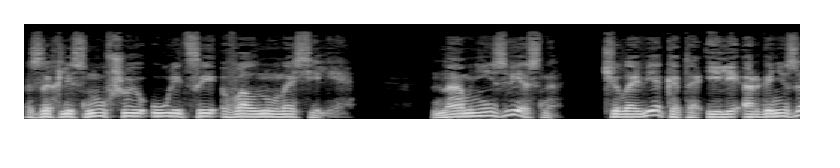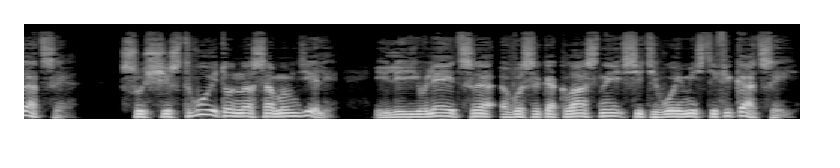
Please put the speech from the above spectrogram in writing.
захлестнувшую улицы волну насилия. Нам неизвестно, человек это или организация, существует он на самом деле или является высококлассной сетевой мистификацией,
